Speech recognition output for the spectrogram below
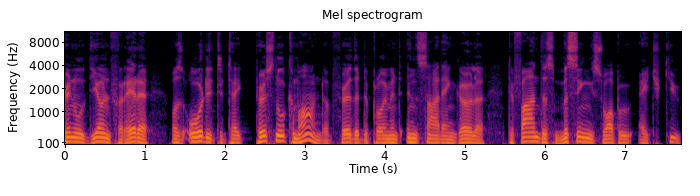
Colonel Deon Ferreira was ordered to take personal command of further deployment inside Angola to find this missing SWAPO HQ.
